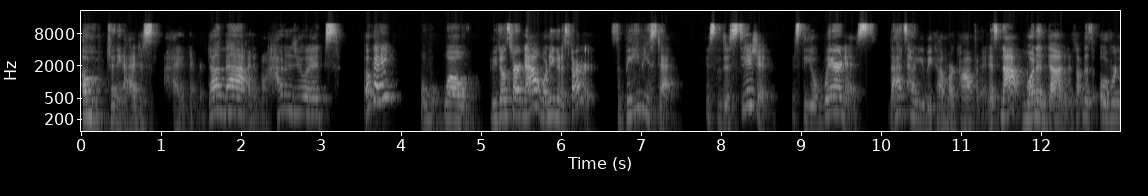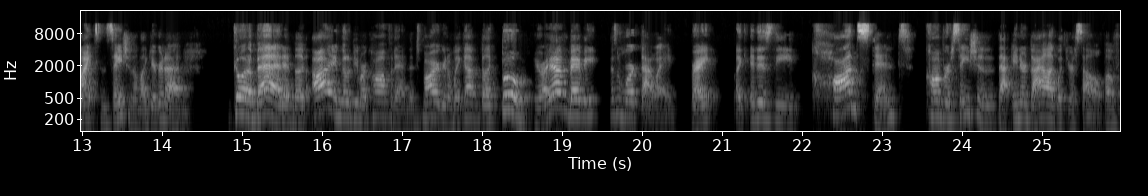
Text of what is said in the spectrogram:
Oh, Jenny, I just, I have never done that. I don't know how to do it. Okay. Well, if you don't start now, when are you going to start? It's the baby step. It's the decision. It's the awareness. That's how you become more confident. It's not one and done. It's not this overnight sensation of like, you're going to go to bed and be like, I am going to be more confident. And tomorrow you're going to wake up and be like, boom, here I am, baby. It doesn't work that way. Right. Like it is the constant conversation, that inner dialogue with yourself of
